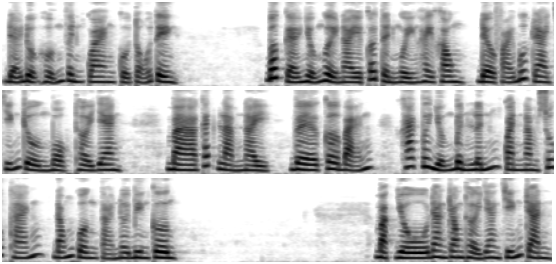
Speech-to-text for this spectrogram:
để được hưởng vinh quang của tổ tiên. Bất kể những người này có tình nguyện hay không đều phải bước ra chiến trường một thời gian, mà cách làm này về cơ bản khác với những binh lính quanh năm suốt tháng đóng quân tại nơi biên cương. Mặc dù đang trong thời gian chiến tranh,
